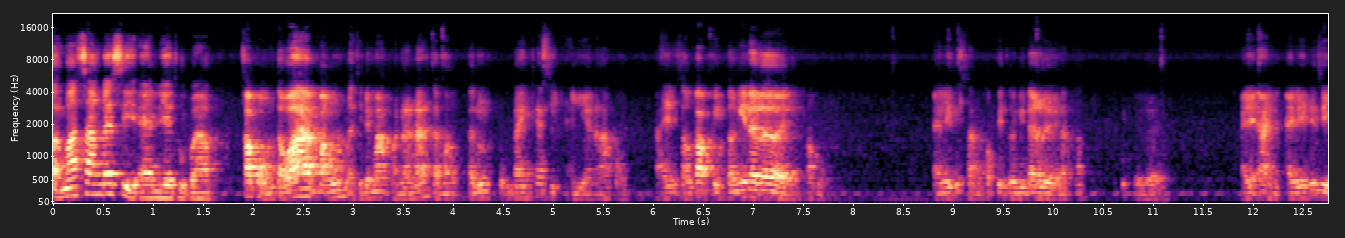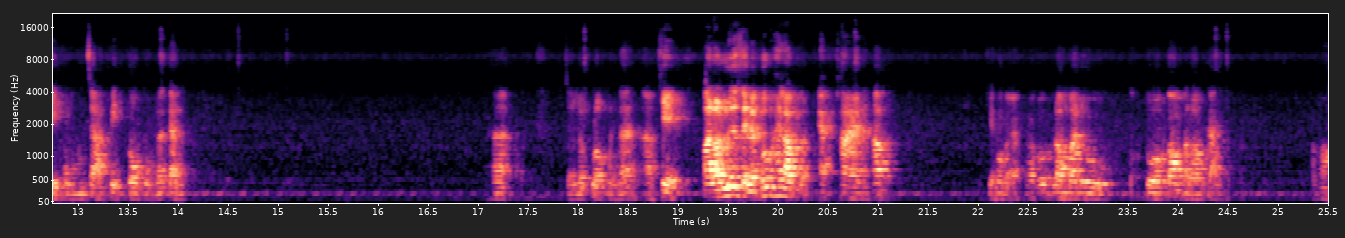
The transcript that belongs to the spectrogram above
สามารถสร้างได้4 area ถูกไหมครับครับผมแต่ว่าบางรุ่นอาจจะได้มากกว่านั้นนะแต่บางแต่รุ่นผมได้แค่สี่ area นะครับผมไอ้สองก็ปิดตัวนี้ได้เลยครับผม ไอ้ที่สามก็ปิดตัวนี้ได้เลยนะครับ ปิดไปเลยไอ้ไอ้ไอ้ที่สี่ผมจะปิดตัวผมแล้วกันฮะจะลบๆเหมือนนะโอเคพอเราเลือกเสร็จแล้วปุ๊บให้เรากดแอปพลายนะครับโอเคพอกดแอปพลายปุ๊บเรามาดูตัวกล้องของเรากันอ๋อ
